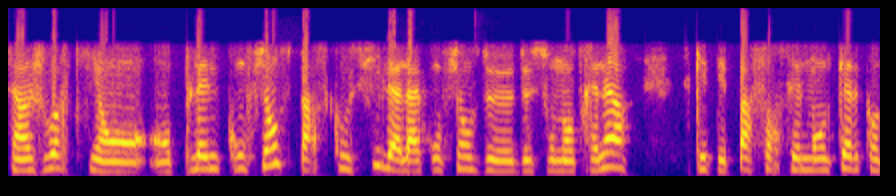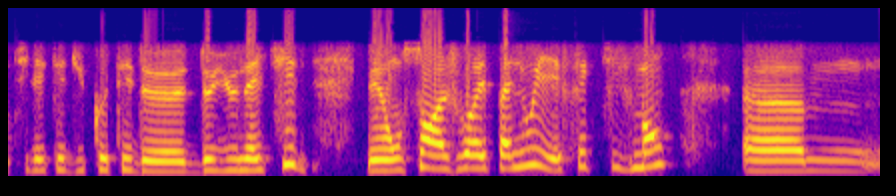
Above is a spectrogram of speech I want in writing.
c'est un joueur qui est en, en, pleine confiance parce qu'aussi il a la confiance de, de son entraîneur, ce qui n'était pas forcément le cas quand il était du côté de, de United. Mais on sent un joueur épanoui et effectivement, euh,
